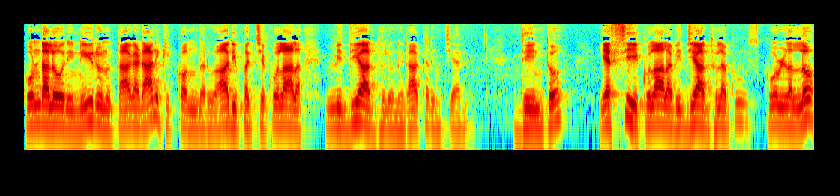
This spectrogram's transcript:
కుండలోని నీరును తాగడానికి కొందరు ఆధిపత్య కులాల విద్యార్థులు నిరాకరించారు. దీంతో ఎస్సీ కులాల విద్యార్థులకు స్కూళ్ళలో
